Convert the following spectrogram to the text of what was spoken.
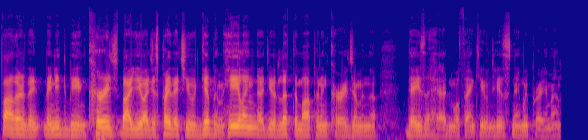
Father, they, they need to be encouraged by you. I just pray that you would give them healing, that you would lift them up and encourage them in the days ahead. And we'll thank you. In Jesus' name we pray, amen.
